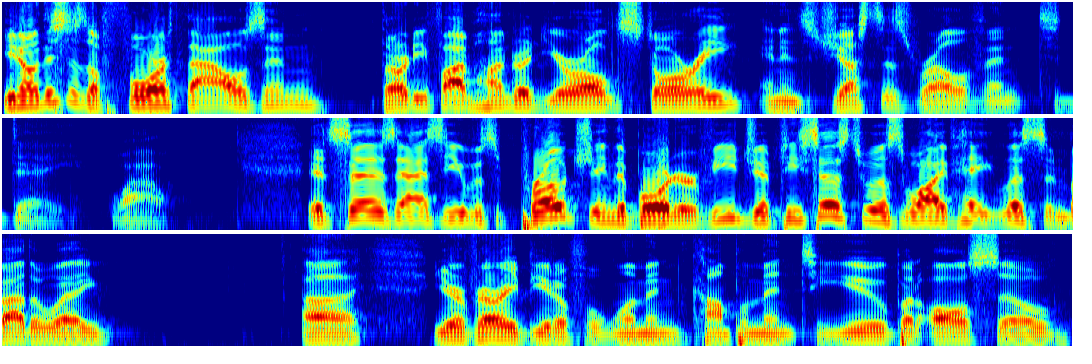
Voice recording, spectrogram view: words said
you know, this is a 4,000, 3,500 year old story, and it's just as relevant today. Wow. It says, as he was approaching the border of Egypt, he says to his wife, Hey, listen, by the way, uh, you're a very beautiful woman, compliment to you, but also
